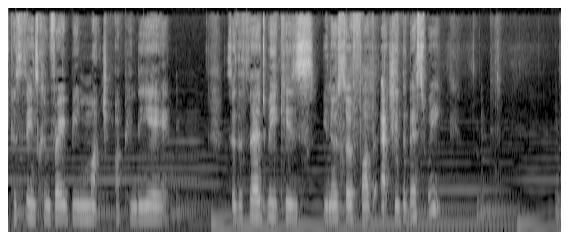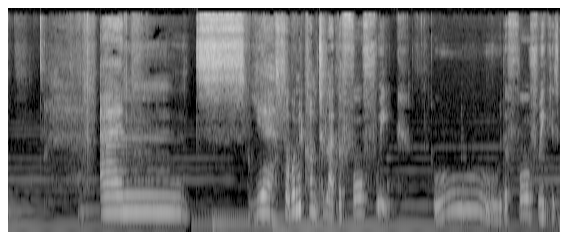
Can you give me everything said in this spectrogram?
because things can very be much up in the air. So the third week is, you know, so far actually the best week. And yeah, so when we come to like the fourth week, ooh, the fourth week is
